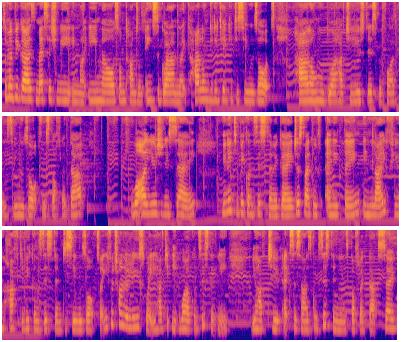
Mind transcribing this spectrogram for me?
Some of you guys message me in my email sometimes on instagram like how long did it take you to see results how long do i have to use this before i can see results and stuff like that? What i usually say you need to be consistent okay? Just like with anything in life you have to be consistent to see results. Like if you're trying to lose weight you have to eat well consistently. You have to exercise consistently and stuff like that. So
